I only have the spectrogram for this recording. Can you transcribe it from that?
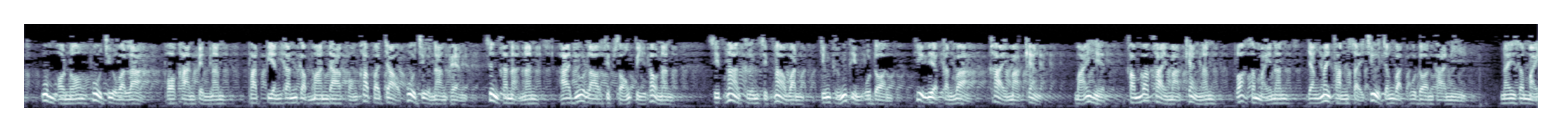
ำอุ้มเอาน้องผู้ชื่อวลาพอคานเป็นนั้นผัดเปลี่ยนกันกับมารดาของข้าพเจ้าผู้ชื่อนางแพงซึ่งขณะนั้นอายุราวสิบสองปีเท่านั้นสิบห้าคืนสิบห้าวันจึงถึงถิ่นอุดรที่เรียกกันว่าค่ายหมากแข้งหมายเหตุ คำว่าค่ายหมากแข้งนั้น เพราะสมัยนั้นยังไม่ทันใส่ชื่อจังหวัดอุดรธานี ในสมัย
